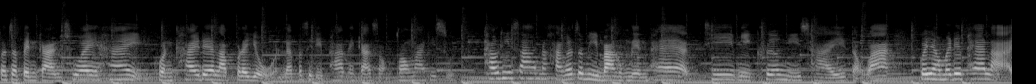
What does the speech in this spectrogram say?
ก็จะเป็นการช่วยให้คนไข้ได้รับประโยชน์ และประสิทธิภาพในการส่องกล้องมากที่สุด เท่าที่ทราบนะคะ ก็จะมีบางโรงเรียนแพทย์ที่มีเครื่องนี้ใช้ แต่ว่าก็ยังไม่ได้แพร่หลาย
